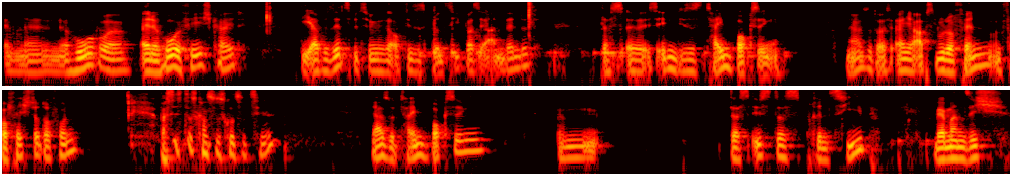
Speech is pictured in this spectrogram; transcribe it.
eine, eine, hohe, eine hohe Fähigkeit, die er besitzt, beziehungsweise auch dieses Prinzip, was er anwendet. Das äh, ist eben dieses Timeboxing. Ja, also da ist er ja absoluter Fan und Verfechter davon. Was ist das? Kannst du das kurz erzählen? Ja, also Timeboxing, ähm, das ist das Prinzip, wenn man sich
